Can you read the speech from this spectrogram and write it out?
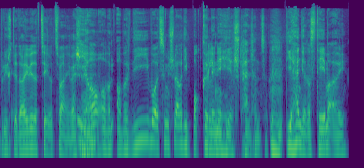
braucht ja auch wieder CO2. Weißt du, Ja, aber, aber die, die zum Beispiel auch die Bockerlinien herstellen, so, die haben ja das Thema auch.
